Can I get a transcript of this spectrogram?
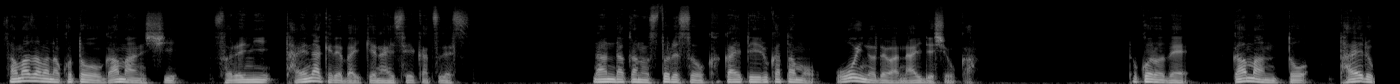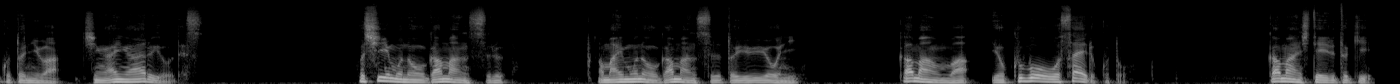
さまざまなことを我慢しそれに耐えなければいけない生活です。何らかのストレスを抱えている方も多いのではないでしょうか。ところで我慢と耐えることには違いがあるようです。欲しいものを我慢する甘いものを我慢するというように我慢は欲望を抑えること。我慢している時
